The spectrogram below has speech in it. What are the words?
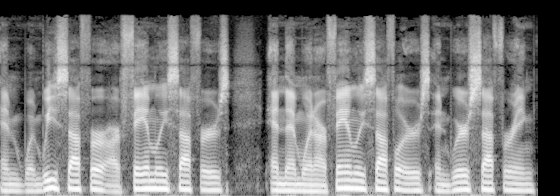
and when we suffer, our family suffers. And then when our family suffers and we're suffering,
